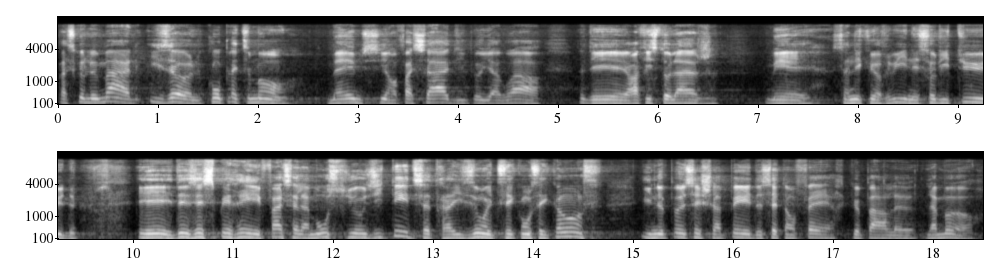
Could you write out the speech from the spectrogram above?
Parce que le mal isole complètement, même si en façade il peut y avoir des rafistolages, mais ça n'est que ruine et solitude. Et désespéré face à la monstruosité de cette trahison et de ses conséquences, il ne peut s'échapper de cet enfer que par la mort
